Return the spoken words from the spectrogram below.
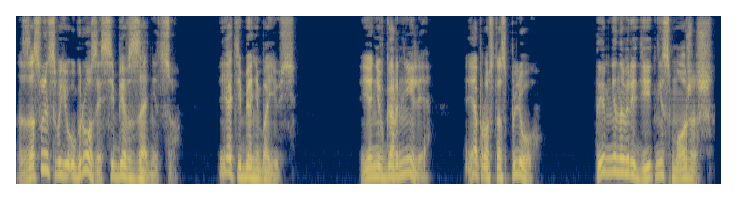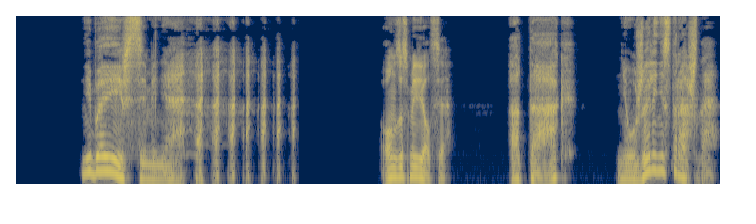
засунь свои угрозы себе в задницу. Я тебя не боюсь. Я не в горниле, я просто сплю. Ты мне навредить не сможешь. Не боишься меня? Он засмеялся. А так? Неужели не страшно?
